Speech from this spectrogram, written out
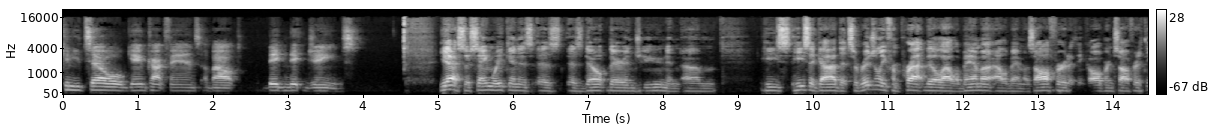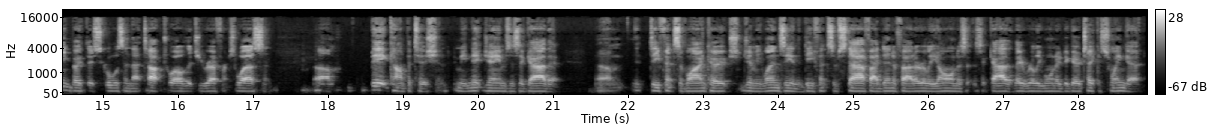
can you tell Gamecock fans about Big Nick James? Yeah, so same weekend as as, as Delp there in June, and um, he's he's a guy that's originally from Prattville, Alabama. Alabama's offered. I think Auburn's offered. I think both those schools in that top twelve that you referenced, Wes, and um, big competition. I mean, Nick James is a guy that um, defensive line coach Jimmy Lindsey and the defensive staff identified early on as, as, a guy that they really wanted to go take a swing at.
